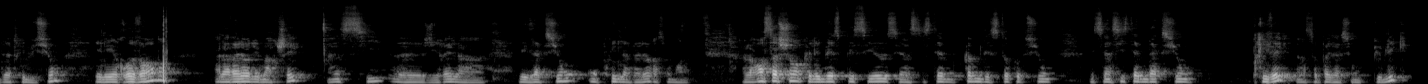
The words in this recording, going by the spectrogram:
d'attribution et les revendre à la valeur du marché, hein, si, euh, les actions ont pris de la valeur à ce moment-là. Alors en sachant que les BSPCE, c'est un système comme des stock options, mais c'est un système d'actions privées, hein, ce ne sont pas des actions publiques.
